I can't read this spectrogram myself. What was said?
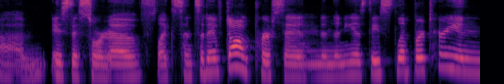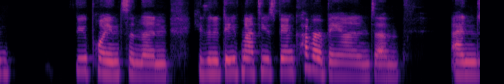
um, is this sort of like sensitive dog person, and then he has these libertarian viewpoints, and then he's in a Dave Matthews Band cover band, um, and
